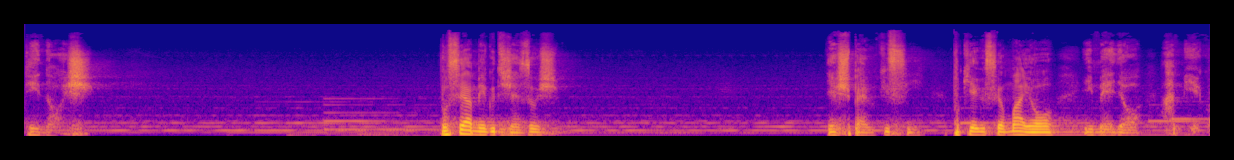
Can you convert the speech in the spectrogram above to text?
de nós. Você é amigo de Jesus? Eu espero que sim, porque ele é o seu maior e melhor amigo.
